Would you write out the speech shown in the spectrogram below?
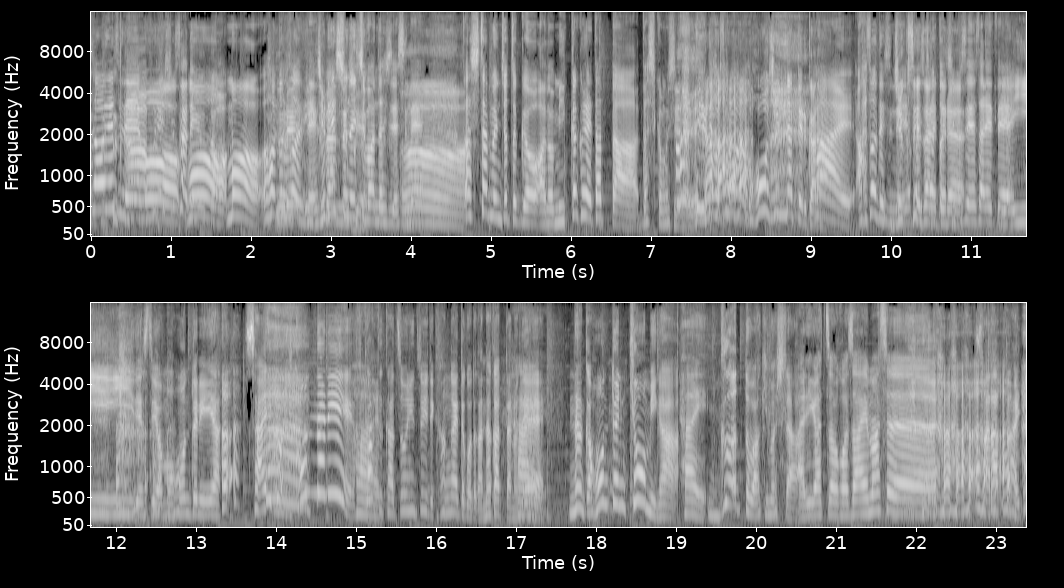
あ、そうですね。もうフレッシュさで言うともう、本当にそうですね。フレッシュの一番出汁ですね。うん私多分ちょっと今日あの三日くらい経った出汁かもしれないです。芳醇になってるから。はい、あ、そうですね。熟成されてる熟成されて。いいいいですよもう本当にいや最後こんなにはい深くカツオについて考えたことがなかったので、はいなんか本当に興味がはい。ぐっと湧きました。ありがとうございます。さらっと入って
